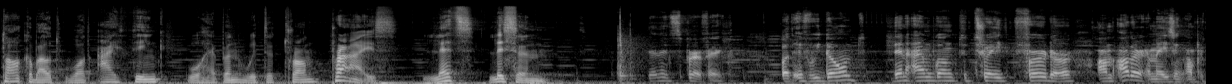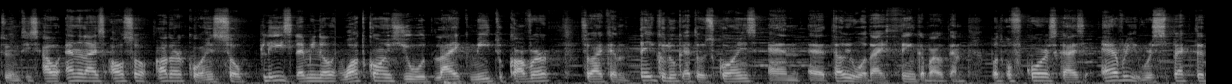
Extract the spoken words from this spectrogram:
talk about what I think will happen with the Tron prize. Let's listen. Then it's perfect. But if we don't, then I'm going to trade further on other amazing opportunities. I will analyze also other coins. So please let me know what coins you would like me to cover so I can take a look at those coins and uh, tell you what I think about them. But of course, guys, every respected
